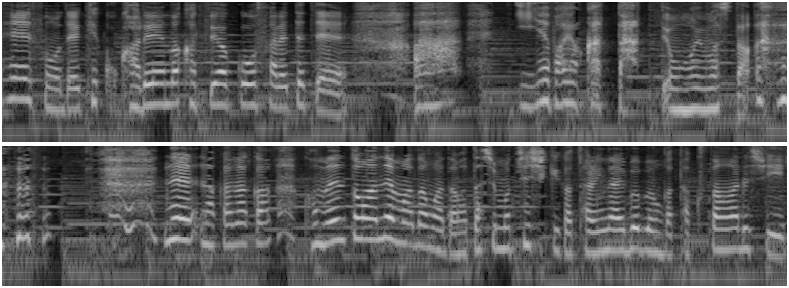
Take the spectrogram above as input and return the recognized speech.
並走で結構華麗な活躍をされてて、ああ、言えばよかったって思いました。ね、なかなかコメントはね、まだまだ私も知識が足りない部分がたくさんあるし、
